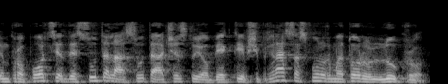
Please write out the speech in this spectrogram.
în proporție de 100% acestui obiectiv. Și prin asta spun următorul lucru.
